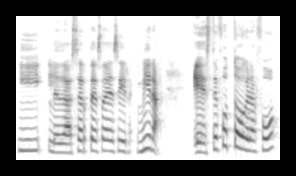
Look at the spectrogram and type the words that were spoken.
y le da certeza de decir, mira, este fotógrafo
